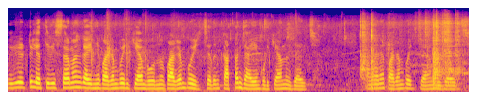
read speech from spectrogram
വീട്ടിലെത്തി വിശ്രമം കഴിഞ്ഞ് പഴം പൊരിക്കാൻ പോകുന്നു പഴം പൊരിച്ചതും കട്ടൻ ചായയും കുടിക്കാമെന്ന് വിചാരിച്ചു. അങ്ങനെ പഴം പൊരിക്കാമെന്ന് വിചാരിച്ചു.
